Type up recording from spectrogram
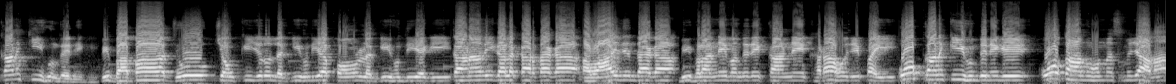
ਕਣ ਕੀ ਹੁੰਦੇ ਨੇਗੇ? ਵੀ ਬਾਬਾ ਜੋ ਚੌਂਕੀ ਜਦੋਂ ਲੱਗੀ ਹੁੰਦੀ ਆ, ਪਾਉਣ ਲੱਗੀ ਹੁੰਦੀ ਹੈਗੀ, ਕਾਣਾ ਦੀ ਗੱਲ ਕਰਦਾਗਾ, ਆਵਾਜ਼ ਦਿੰਦਾਗਾ ਵੀ ਫਲਾਣੇ ਬੰਦੇ ਦੇ ਕਾਨੇ ਖੜਾ ਹੋ ਜੇ ਭਾਈ, ਉਹ ਕਣ ਕੀ ਹੁੰਦੇ ਨੇਗੇ? ਉਹ ਤੁਹਾਨੂੰ ਹੁਣ ਮੈਂ ਸਮਝਾਵਾਂ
